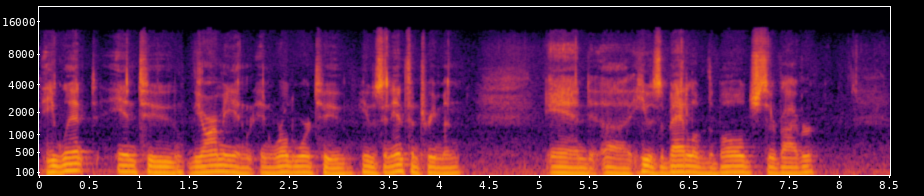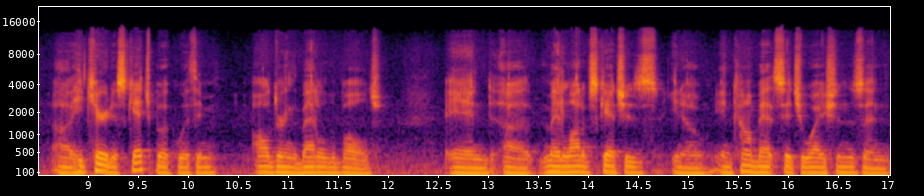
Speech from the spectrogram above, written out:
He went into the Army in, in World War II. He was an infantryman, and uh, he was a Battle of the Bulge survivor. Uh, he carried a sketchbook with him all during the Battle of the Bulge and uh, made a lot of sketches, you know, in combat situations and,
